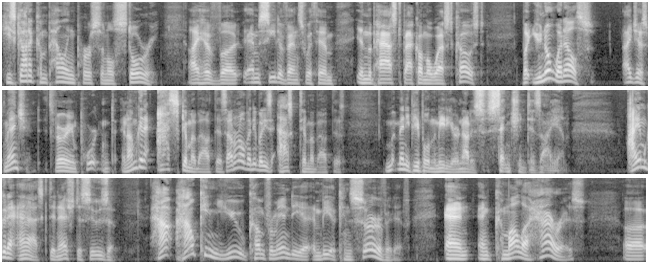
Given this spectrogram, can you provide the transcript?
He's got a compelling personal story. I have uh, emceed events with him in the past back on the West Coast. But you know what else I just mentioned? It's very important. And I'm going to ask him about this. I don't know if anybody's asked him about this. M- many people in the media are not as sentient as I am. I am going to ask Dinesh D'Souza, how, how can you come from India and be a conservative and, and Kamala Harris uh,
